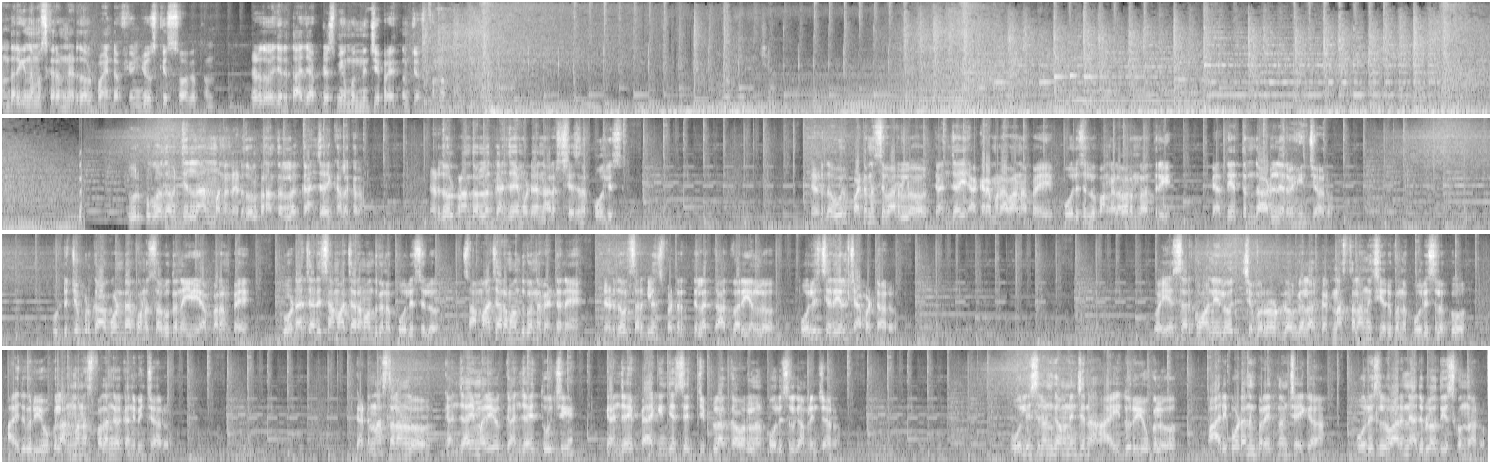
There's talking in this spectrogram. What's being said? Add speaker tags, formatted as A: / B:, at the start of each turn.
A: అందరికీ నమస్కారం. Nidadavole point of view న్యూస్కి స్వాగతం. నిడదోల్ జరిగే తాజా అప్డేట్స్ మీ ముందుంచి ప్రయత్నం చేస్తున్నాం. తూర్పుగోదావరి జిల్లా మన నిడదోల్ ప్రాంతంలో గంజాయి కలకలం. నిడదోల్ ప్రాంతంలో గంజాయి ముఠాన్ని అరెస్ట్ చేసిన పోలీసులు. నిడదవోలు పట్టణ శివారులో గంజాయి అక్రమ రవాణాపై పోలీసులు మంగళవారం రాత్రి పెద్ద ఎత్తున దాడులు నిర్వహించారు. గుట్టు చెప్పుడు కాకుండా కొనసాగుతున్న ఈ వ్యాపారంపై గూఢాచారి సమాచారం అందుకున్న పోలీసులు సమాచారం అందుకున్న వెంటనే నిడదోల్ సర్కిల్ ఇన్స్పెక్టర్ తిలక్ ఆధ్వర్యంలో పోలీస్ చర్యలు చేపట్టారు. వైఎస్ఆర్ కాలనీలో చివరి రోడ్లో గల ఘటనా స్థలానికి చేరుకున్న పోలీసులకు ఐదుగురు యువకులు అనుమానాస్పదంగా కనిపించారు. ఘటనా స్థలంలో గంజాయి మరియు గంజాయి తూచి గంజాయి ప్యాకింగ్ చేసే జిప్లా కవర్లను పోలీసులు గమనించారు. పోలీసులను గమనించిన ఆ ఐదుగురు యువకులు పారిపోవడానికి ప్రయత్నం చేయగా పోలీసులు వారిని అదుపులో తీసుకున్నారు.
